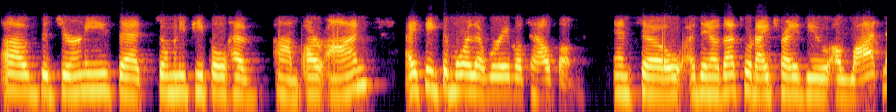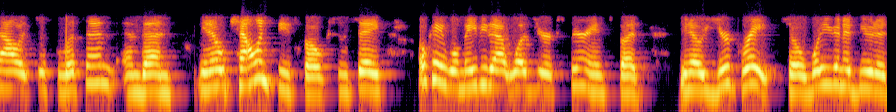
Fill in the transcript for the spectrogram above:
of the journeys that so many people have um, are on, I think the more that we're able to help them. And so, uh, you know, that's what I try to do a lot now is just listen and then, you know, challenge these folks and say, okay, well, maybe that was your experience, but you know, you're great. So what are you going to do to,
